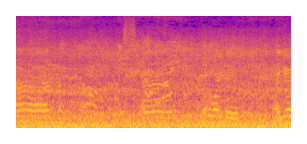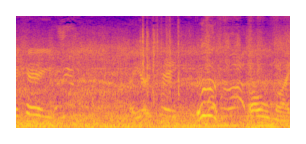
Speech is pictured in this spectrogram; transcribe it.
Um, um, what do I do? Are you okay? Are you okay? Oh my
